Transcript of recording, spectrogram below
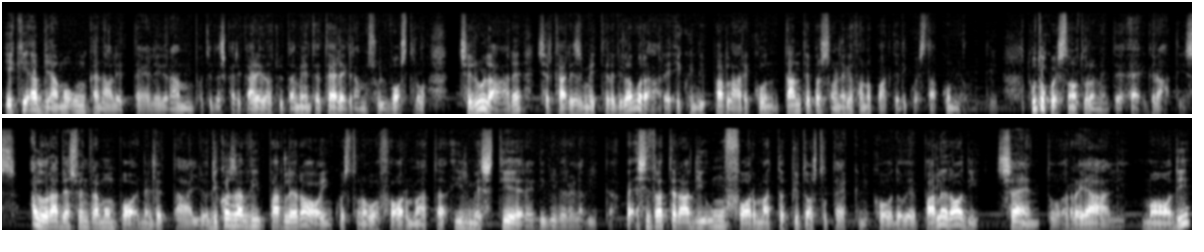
e che abbiamo un canale Telegram, potete scaricare gratuitamente Telegram sul vostro cellulare, cercare smettere smettere di lavorare e quindi parlare con tante persone che fanno parte di questa community. Tutto questo naturalmente è gratis. Allora adesso entriamo un po' nel dettaglio. Di cosa vi parlerò in questo nuovo format Il mestiere di vivere la vita? Beh, si tratterà di un format piuttosto tecnico dove parlerò di 100 reali modi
